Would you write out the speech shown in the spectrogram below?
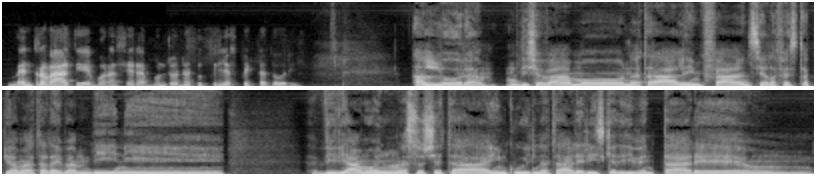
Bentrovati e buonasera, buongiorno a tutti gli spettatori. Allora, dicevamo Natale, infanzia, la festa più amata dai bambini viviamo in una società in cui il Natale rischia di diventare un,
